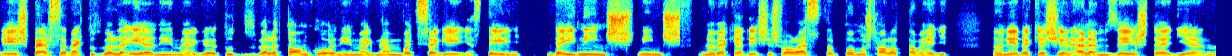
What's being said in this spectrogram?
és persze meg tudsz vele élni, meg tudsz vele tankolni, meg nem vagy szegény, ez tény, de így nincs, nincs növekedés. És valahogy ezt pont most hallottam egy nagyon érdekes ilyen elemzést, egy ilyen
